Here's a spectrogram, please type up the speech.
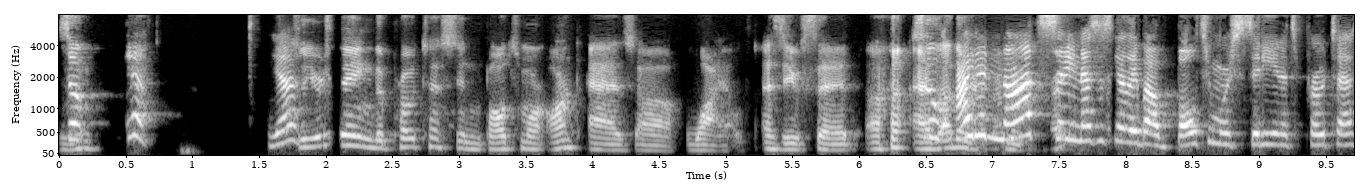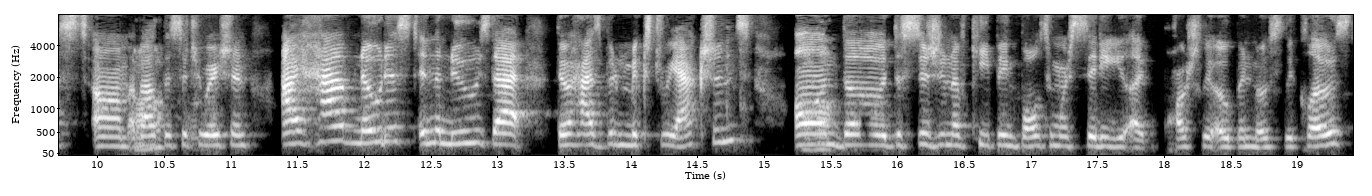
so Mhm. yeah yeah So you're saying the protests in Baltimore aren't as uh, wild as you said. Uh, so other I did not right? say necessarily about Baltimore City and its protests um, about Uh-huh. the situation. I have noticed in the news that there has been mixed reactions Uh-huh. on the decision of keeping Baltimore City like partially open, mostly closed.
